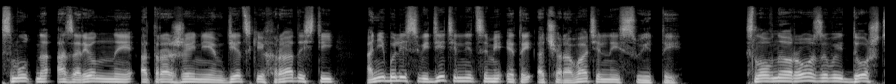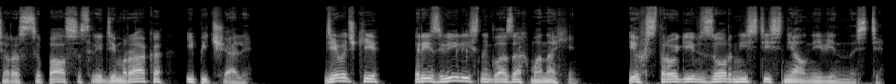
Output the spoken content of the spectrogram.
Смутно озаренные отражением детских радостей, они были свидетельницами этой очаровательной суеты. Словно розовый дождь рассыпался среди мрака и печали. Девочки резвились на глазах монахинь. Их строгий взор не стеснял невинности.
